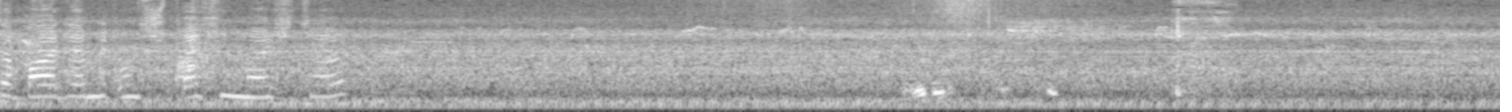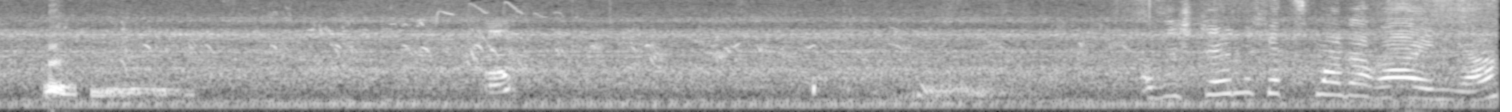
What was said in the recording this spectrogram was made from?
dabei, der mit uns sprechen möchte? Also ich stelle mich jetzt mal da rein, ja?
